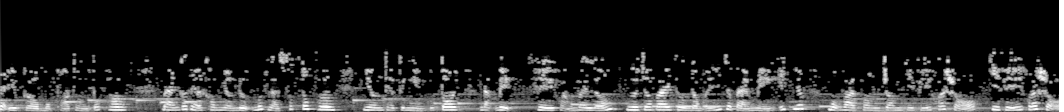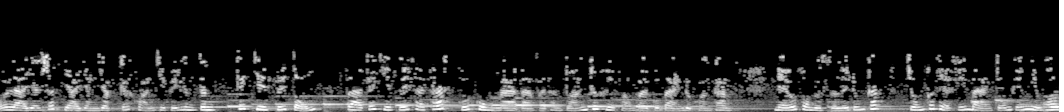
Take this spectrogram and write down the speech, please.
là yêu cầu một thỏa thuận tốt hơn. Bạn có thể không nhận được mức lãi suất tốt hơn, nhưng theo kinh nghiệm của tôi, đặc biệt khi khoản vay lớn, người cho vay thường đồng ý cho bạn miễn ít nhất một vài phần trong chi phí khóa sổ. Chi phí khóa sổ là danh sách dài dằng dặc các khoản chi phí linh tinh, các chi phí tổn, và các chi phí khai thác cuối cùng mà bạn phải thanh toán trước khi khoản vay của bạn được hoàn thành. Nếu không được xử lý đúng cách, chúng có thể khiến bạn tốn kém nhiều hơn.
